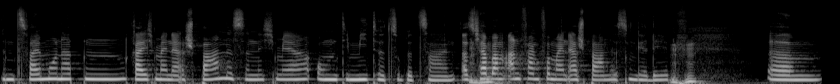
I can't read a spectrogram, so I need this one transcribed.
in zwei Monaten reichen meine Ersparnisse nicht mehr, um die Miete zu bezahlen. Also ich Mhm. habe am Anfang von meinen Ersparnissen gelebt. Mhm. Ähm,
